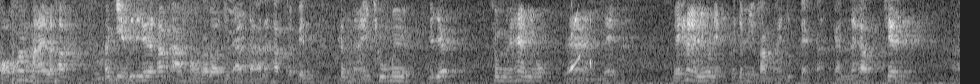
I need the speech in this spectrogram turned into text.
อ๋อความหมายแล้วครับสังเกตดีๆนะครับอาร์มของรอดอจิตอาสานะครับ จะเป็นเครื่องหมายชูมือเยอะๆชูมือ 5 นิ้วอ่าในใน 5 นิ้วเนี่ยก็จะมีความหมายที่แตกต่างกันนะครับ เช่นอ่า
